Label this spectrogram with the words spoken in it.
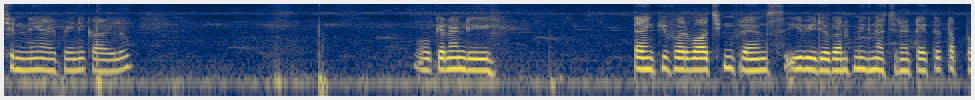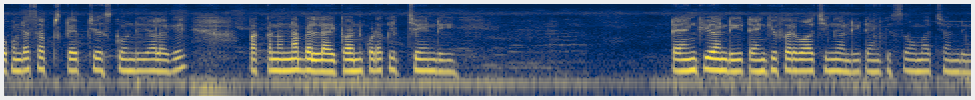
చిన్నవి అయిపోయినాయి కాయలు. ఓకేనండి. Thank you for watching friends ఈ వీడియో కనుక మీకు నచ్చినట్టయితే తప్పకుండా సబ్స్క్రైబ్ చేసుకోండి. అలాగే పక్కనున్న బెల్ ఐకాన్ కూడా క్లిక్ చేయండి. థ్యాంక్ యూ అండి. థ్యాంక్ యూ ఫర్ వాచింగ్ అండి. థ్యాంక్ యూ సో మచ్ అండి.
